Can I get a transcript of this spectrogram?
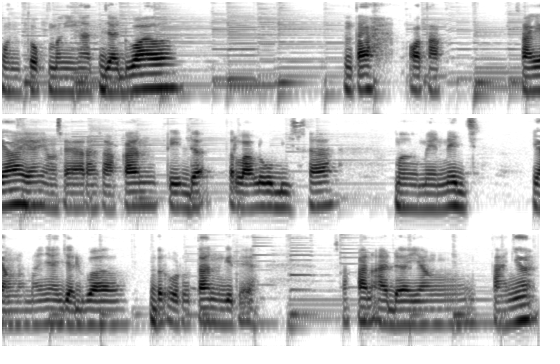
untuk mengingat jadwal entah otak saya ya yang saya rasakan tidak terlalu bisa memanage yang namanya jadwal berurutan gitu ya. Misalkan ada yang tanya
